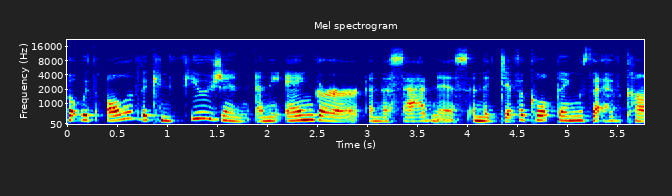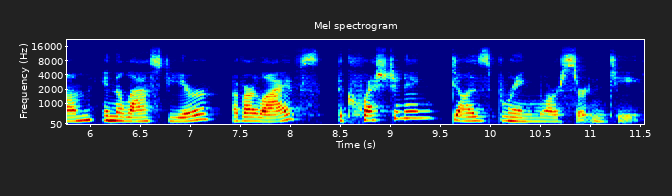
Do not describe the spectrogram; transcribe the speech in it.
But with all of the confusion and the anger and the sadness and the difficult things that have come in the last year of our lives, the questioning does bring more certainty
